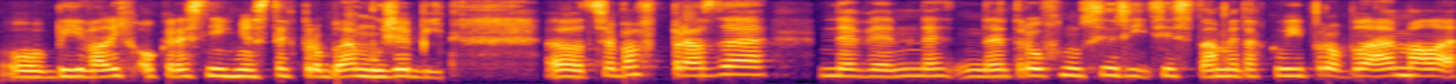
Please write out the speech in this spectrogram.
o, bývalých okresních městech problém může být. E, třeba v Praze, nevím, ne, netroufnu si říct, jestli tam je takový problém, ale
